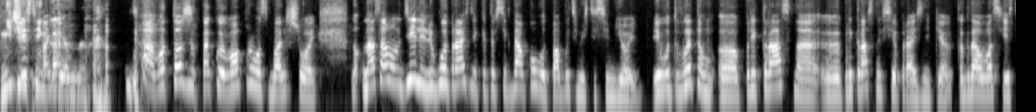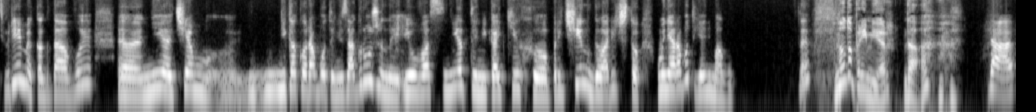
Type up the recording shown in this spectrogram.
Нечестненько. Да, вот тоже такой вопрос большой. Но на самом деле любой праздник это всегда повод побыть вместе с семьей. И вот в этом э, прекрасно, э, прекрасны все праздники, когда у вас есть время, когда вы э, ничем, э, никакой работы не загружены, и у вас нет никаких э, причин говорить, что у меня работа, я не могу. Да? Ну, например, да. Да,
